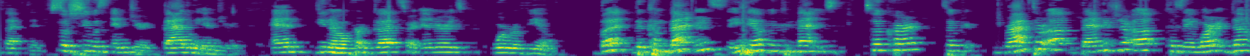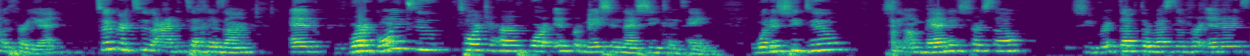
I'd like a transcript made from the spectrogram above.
effective. So she was injured, badly injured. And, you know, her guts, her innards were revealed. But the combatants, the Ethiopian combatants, took her, took, wrapped her up, bandaged her up, because they weren't done with her yet, took her to Adi Tekhlezan, and were going to torture her for information that she contained. What did she do? She unbandaged herself, she ripped up the rest of her innards,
